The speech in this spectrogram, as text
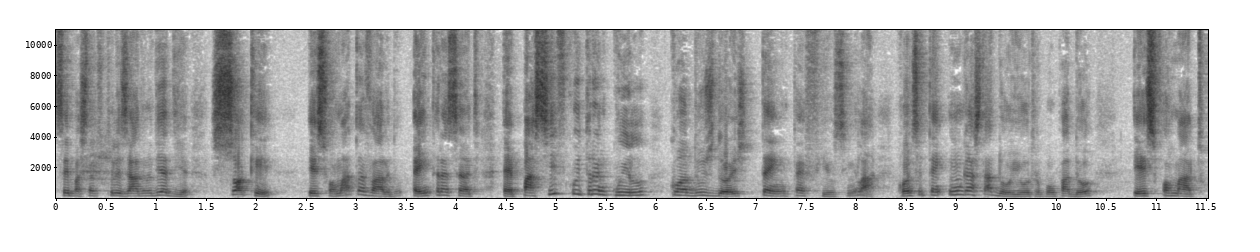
ser bastante utilizado no dia a dia. Só que esse formato é válido, é interessante, é pacífico e tranquilo quando os dois têm um perfil similar. Quando se tem um gastador e outro poupador, esse formato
